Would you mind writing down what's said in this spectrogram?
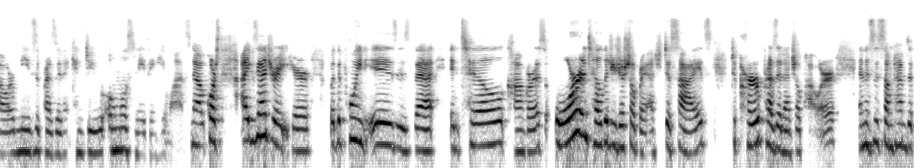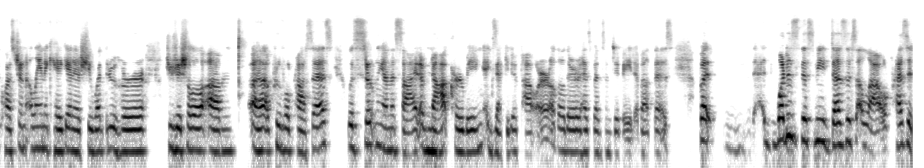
power means the president can do almost anything he wants. Now, of course, I exaggerate here, but the point is is that until Congress or until the judicial branch decides to curb presidential power, and this is sometimes a question Elena Kagan, as she went through her judicial um, uh, approval process, was certainly on the side of not curbing executive power, although there has been some debate about this. But what does this mean? Does this allow a president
